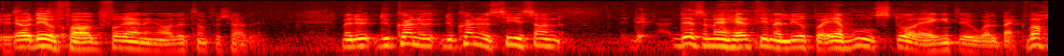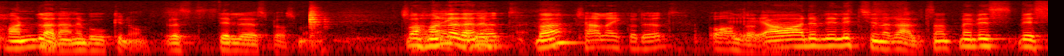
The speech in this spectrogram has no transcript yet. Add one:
ja, og det er jo fagforeninger og litt sånn forskjellig. Men du, du, kan, jo, du kan, jo, si sånn det, det, som jeg hele tiden har lurt på, er hvor står egentlig Welbeck? Hva handler denne boken om? La oss stille det spørsmålet. Hva handler denne, hva? Kjærleik og død og alder. Ja, det blir litt generelt. Sant? Men hvis, hvis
